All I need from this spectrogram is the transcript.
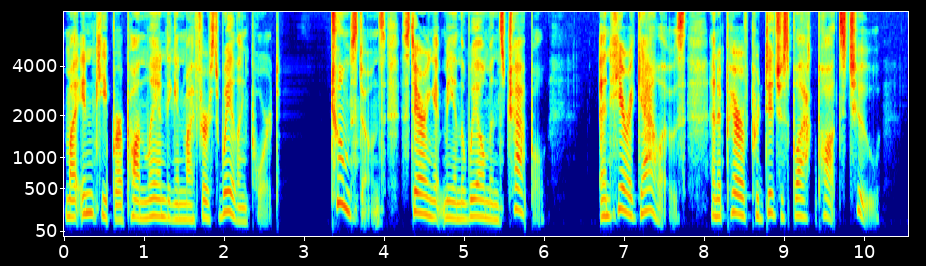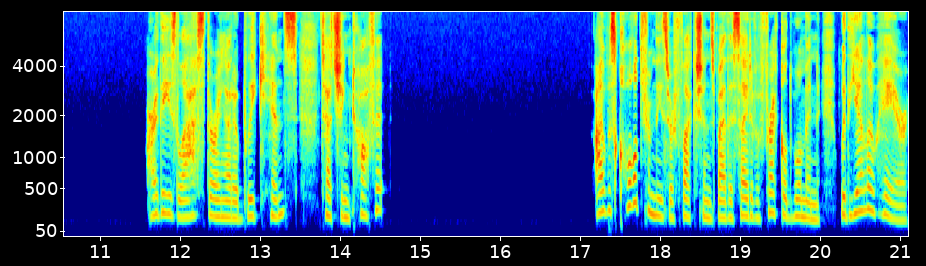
my innkeeper upon landing in my first whaling port, tombstones staring at me in the whaleman's chapel, and here a gallows and a pair of prodigious black pots, too. Are these last throwing out oblique hints touching Tophet? I was called from these reflections by the sight of a freckled woman with yellow hair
